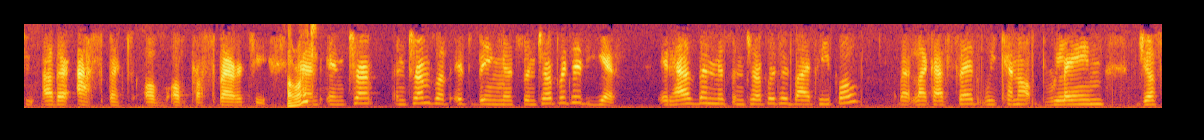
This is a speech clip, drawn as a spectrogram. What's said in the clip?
to other aspects of, of prosperity. All right. And in, term, in terms of it being misinterpreted, yes, it has been misinterpreted by people. But like I've said, we cannot blame just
